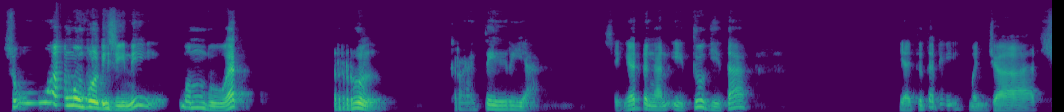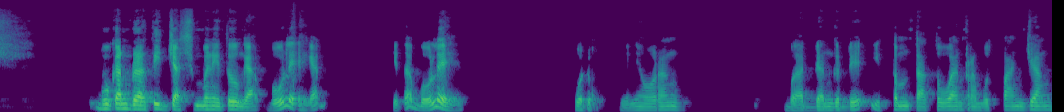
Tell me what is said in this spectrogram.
semua ngumpul di sini membuat rule, kriteria. Sehingga dengan itu kita, ya itu tadi, menjudge. Bukan berarti judgment itu nggak boleh kan? Kita boleh. Waduh, ini orang badan gede, hitam, tatuan, rambut panjang,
